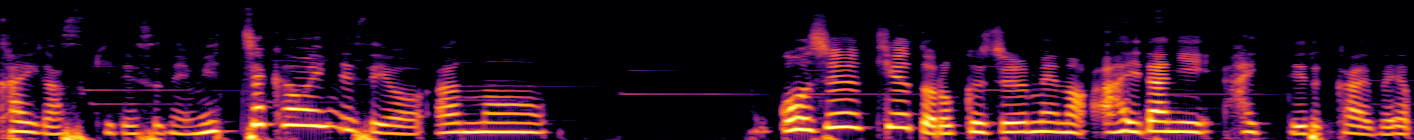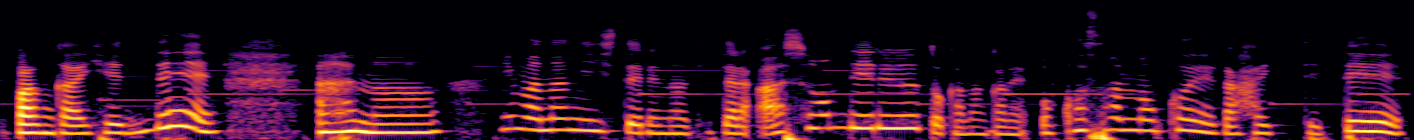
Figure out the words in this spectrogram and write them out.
回が好きですねめっちゃ可愛いんですよあの59と60目の間に入ってる回番外編で「あの今何してるの?」って言ったら「遊んでる」とかなんかねお子さんの声が入ってて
